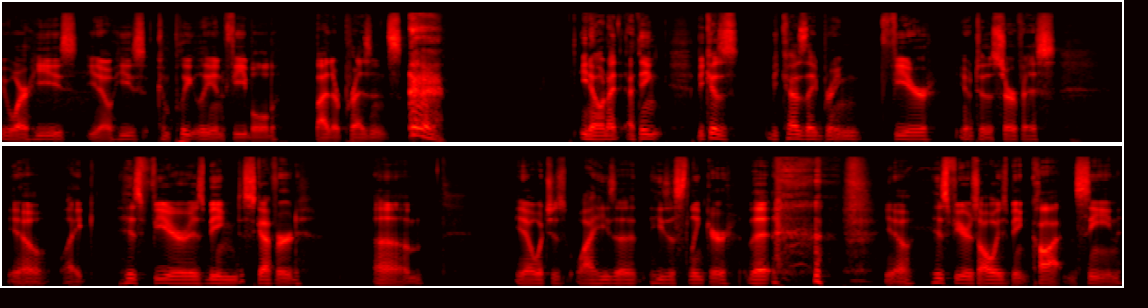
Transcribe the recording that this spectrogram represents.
Where he's, you know, he's completely enfeebled by their presence you know, and I, I think because because they bring fear, you know, to the surface, you know, like his fear is being discovered, um, you know, which is why he's a he's a slinker that, you know, his fear is always being caught and seen,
